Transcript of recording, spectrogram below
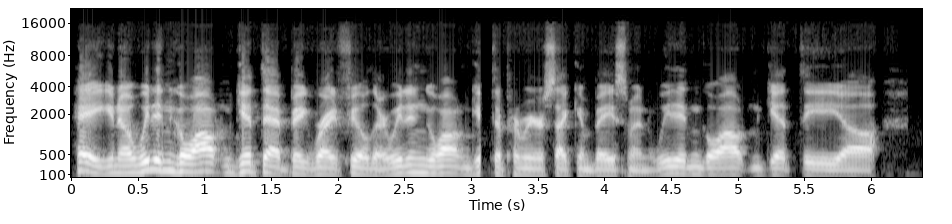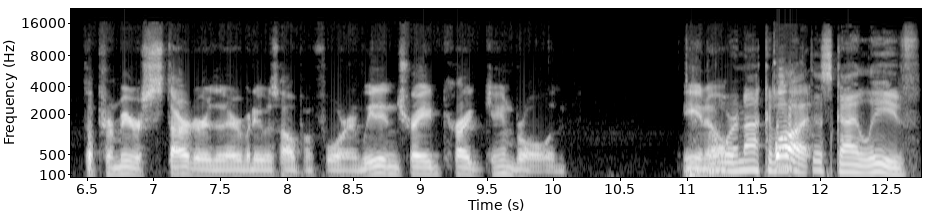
hey, you know, we didn't go out and get that big right fielder. We didn't go out and get the premier second baseman. We didn't go out and get the uh, the premier starter that everybody was hoping for, and we didn't trade Craig Kimbrel. And you know, But we're not going to let this guy leave.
